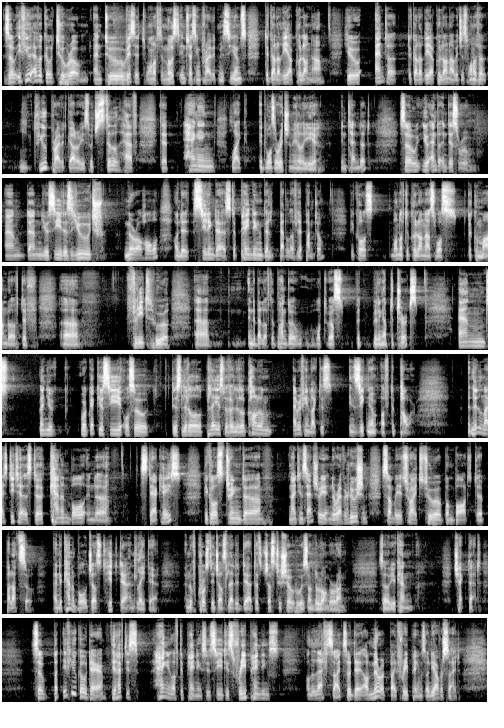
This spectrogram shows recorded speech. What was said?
So if you ever go to Rome and to visit one of the most interesting private museums, the Galleria Colonna, you enter the Galleria Colonna, which is one of the few private galleries which still have the hanging like it was originally intended. So you enter in this room, and then you see this huge mirror hall. On the ceiling, there is the painting, the Battle of Lepanto, because one of the colonnas was the commander of the uh, fleet who were uh, in the Battle of Lepanto, what was building up the Turks. And when you work back, you see also this little place with a little column, everything like this insignia of the power. A little nice detail is the cannonball in the staircase, because during the 19th century, in the revolution, somebody tried to bombard the palazzo, and the cannonball just hit there and laid there. And of course, they just let it there that's just to show who is on the longer run. So you can check that. So, but if you go there, you have this hanging of the paintings. You see these three paintings on the left side, so they are mirrored by three paintings on the other side.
